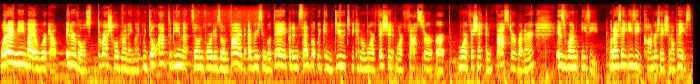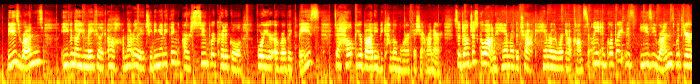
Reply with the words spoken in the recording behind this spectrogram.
What I mean by a workout, intervals, threshold running, like we don't have to be in that zone four to zone five every single day, but instead what we can do to become a more efficient, more faster, or more efficient and faster runner is run easy. When I say easy, conversational pace. These runs, even though you may feel like, oh, I'm not really achieving anything, are super critical for your aerobic base to help your body become a more efficient runner. So don't just go out and hammer the track, hammer the workout constantly. Incorporate these easy runs with your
